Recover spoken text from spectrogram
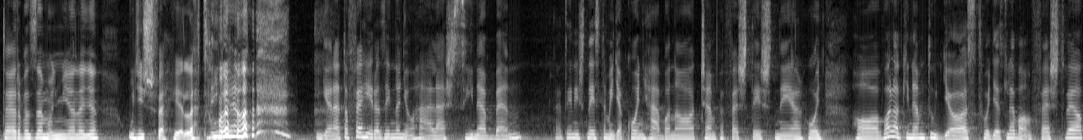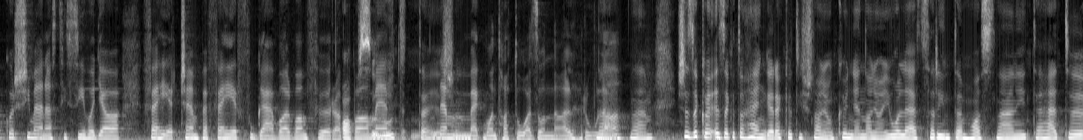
tervezem, hogy milyen legyen, úgyis fehér lett volna. Igen. Igen, hát a fehér az egy nagyon hálás szín ebben. Tehát én is néztem így a konyhában a csempefestésnél, hogy ha valaki nem tudja azt, hogy ez le van festve, akkor simán azt hiszi, hogy a fehér csempe fehér fugával van fölrakva, Abszolút, mert teljesen. nem megmondható azonnal róla. Nem, nem. És ezek a, ezeket a hengereket is nagyon könnyen, nagyon jól lehet szerintem használni, tehát ö,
